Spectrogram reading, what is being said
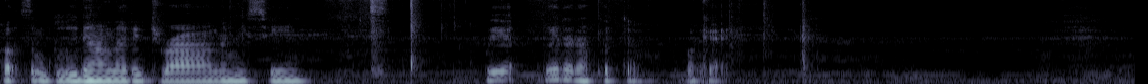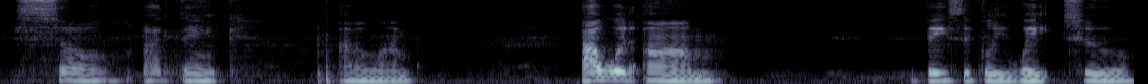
put, some glue down, let it dry. Let me see. Where, where did I put them? Okay. So, I think I don't want to I would um basically wait to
